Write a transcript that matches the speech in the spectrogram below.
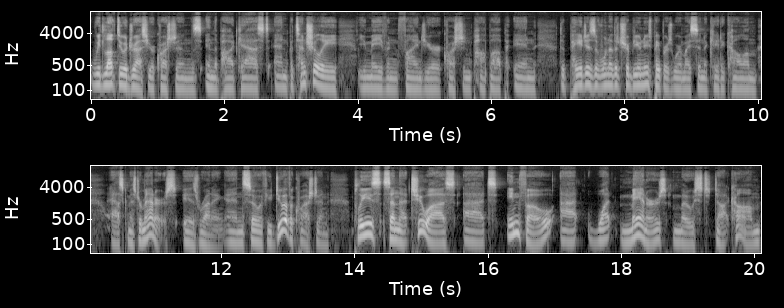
we'd love to address your questions in the podcast. And potentially, you may even find your question pop up in the pages of one of the Tribune newspapers where my syndicated column, Ask Mr. Manners, is running. And so, if you do have a question, please send that to us at info at whatmannersmost.com.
